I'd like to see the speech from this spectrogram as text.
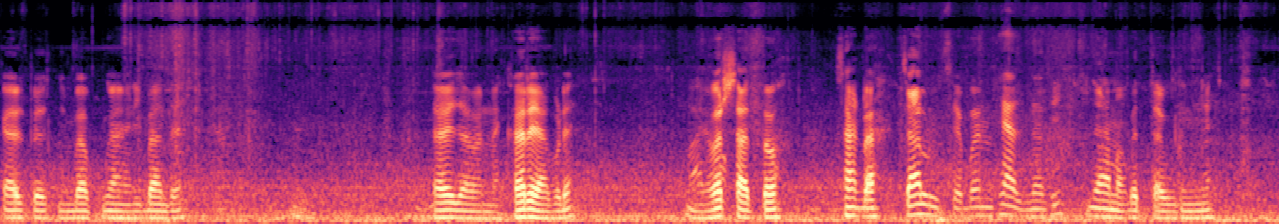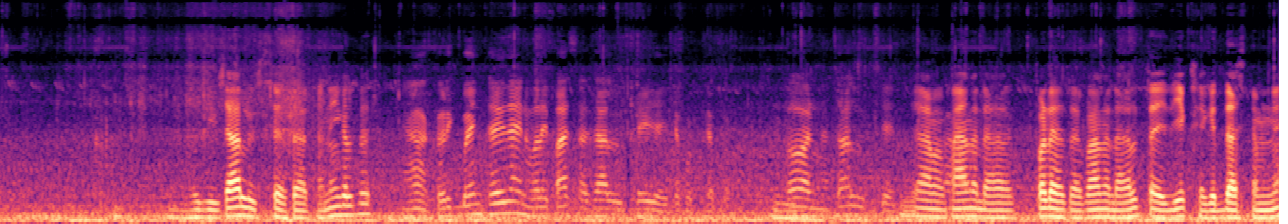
કાર્પેસની બાપુ ગાંડી બાંધે. લઈ જવાના ઘરે આપણે. વરસાદ તો સાંટા ચાલુ છે, બંધ થયા જ નથી. આમાં બતાવું તમને. હજી ચાલુ જ છે સાંટા. નહીં હા ઘડીક બંધ થઈ જાય ને વળી પાછા ચાલુ થઈ જાય ટપક ટપક. સવારના ચાલુ જ છે. આમાં પાંદડા પડે હતા પાંદડા હલતા દેખાય કદાચ તમને.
